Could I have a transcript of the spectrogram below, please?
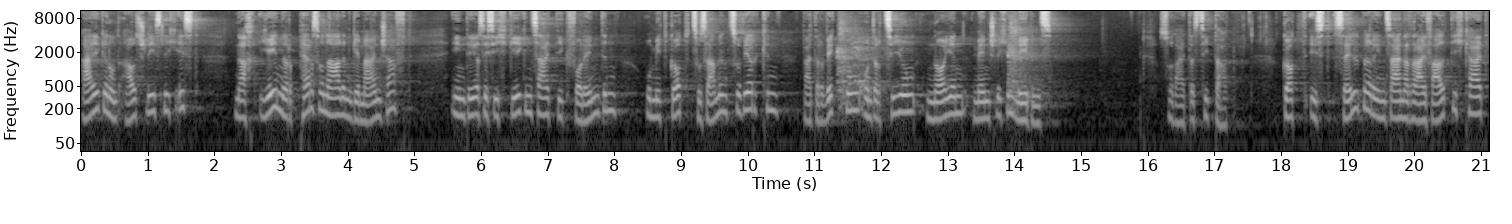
eigen und ausschließlich ist, nach jener personalen Gemeinschaft, in der sie sich gegenseitig vollenden, um mit Gott zusammenzuwirken, bei der Weckung und Erziehung neuen menschlichen Lebens. Soweit das Zitat. Gott ist selber in seiner Dreifaltigkeit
